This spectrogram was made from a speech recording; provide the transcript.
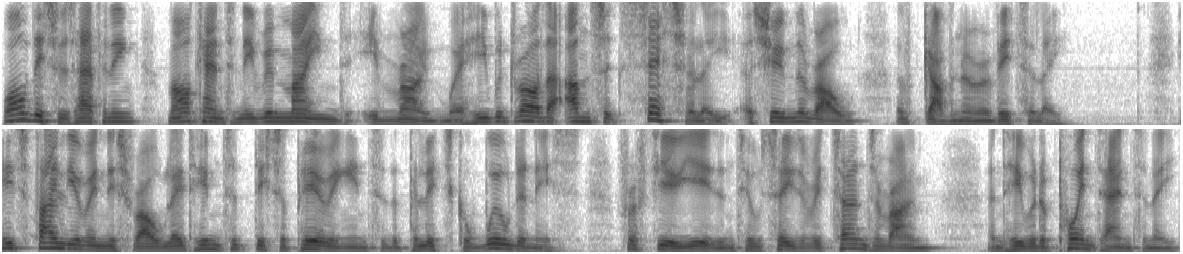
While this was happening, Mark Antony remained in Rome, where he would rather unsuccessfully assume the role of governor of Italy. His failure in this role led him to disappearing into the political wilderness for a few years until Caesar returned to Rome and he would appoint Antony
